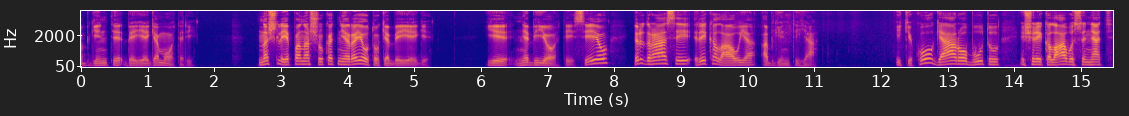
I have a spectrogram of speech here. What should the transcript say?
apginti bejėgę moterį. Našlė panašu, kad nėra jau tokia bejėgi. Ji nebijo teisėjų ir drąsiai reikalauja apginti ją. Iki ko gero būtų išreikalavusi net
